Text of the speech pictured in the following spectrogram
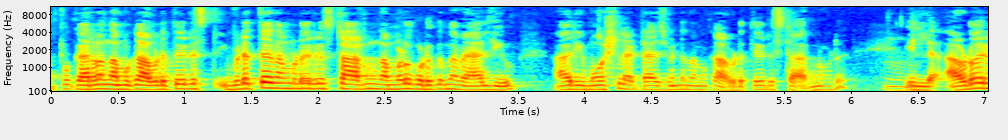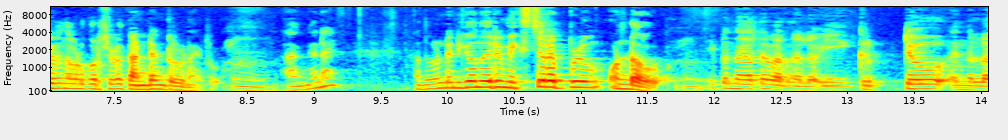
ഇപ്പോൾ കാരണം നമുക്ക് അവിടുത്തെ ഒരു ഇവിടുത്തെ നമ്മുടെ ഒരു സ്റ്റാറിന് നമ്മൾ കൊടുക്കുന്ന വാല്യൂ ആ ഒരു ഇമോഷണൽ അറ്റാച്ച്മെന്റ് നമുക്ക് അവിടുത്തെ ഒരു സ്റ്റാറിനോട് ഇല്ല. അവിടെ വരുമ്പോൾ നമ്മൾ കുറച്ചുകൂടെ കണ്ടന്റ് ഡ്രോൺ ആയിപ്പോൾ അങ്ങനെ അതുകൊണ്ട് എനിക്ക് തോന്നുന്നു ഒരു മിക്സ്ചർ എപ്പോഴും ഉണ്ടാവും. ഇപ്പം നേരത്തെ പറഞ്ഞല്ലോ ഈ ക്രിപ്റ്റോ എന്നുള്ള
